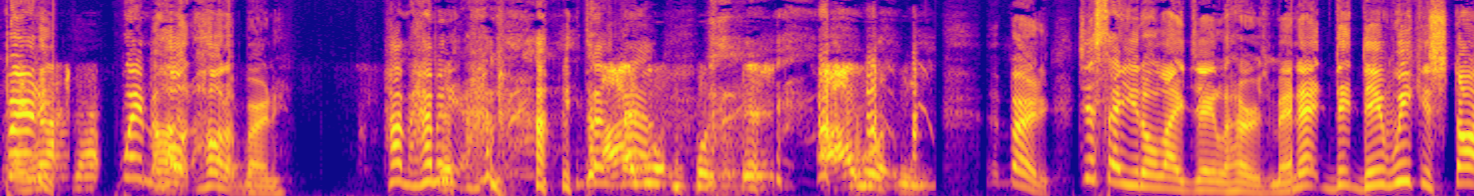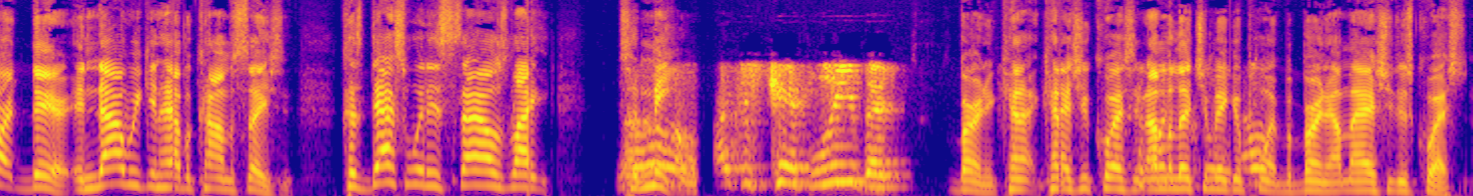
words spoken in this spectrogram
Bernie, that- wait a minute. Hold, hold up, Bernie. How, how many? How, how many I wouldn't put this. I wouldn't. Bernie, just say you don't like Jalen Hurts, man. That, th- then we can start there, and now we can have a conversation. Because that's what it sounds like to me. I just can't believe that. Bernie, can I, can I ask you a question? I'm going to let you make your point, but Bernie, I'm going to ask you this question.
